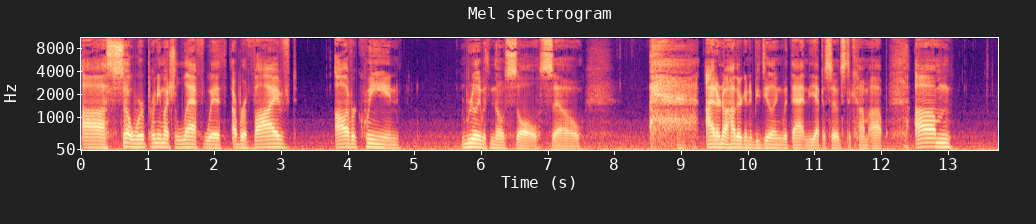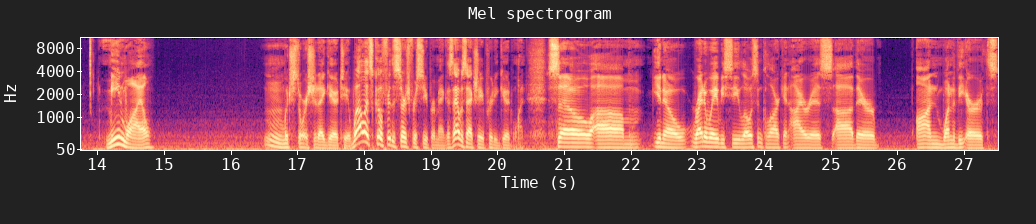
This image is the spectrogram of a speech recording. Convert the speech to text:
Uh, so we're pretty much left with a revived Oliver Queen, really with no soul. So I don't know how they're going to be dealing with that in the episodes to come up. Um, meanwhile, Hmm, which story should I go to? Well, let's go for the search for Superman because that was actually a pretty good one. So, um, you know, right away we see Lois and Clark and Iris. Uh, they're on one of the Earths,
